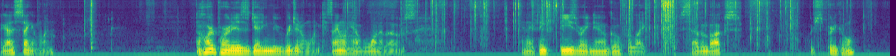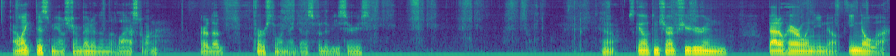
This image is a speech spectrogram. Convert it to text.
I got a second one. The hard part is getting the original one because I only have one of those. And I think these right now go for like seven bucks, which is pretty cool. I like this Maelstrom better than the last one, or the first one, I guess, for the V series. Oh, Skeleton Sharpshooter and Battle Heroine Enola.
